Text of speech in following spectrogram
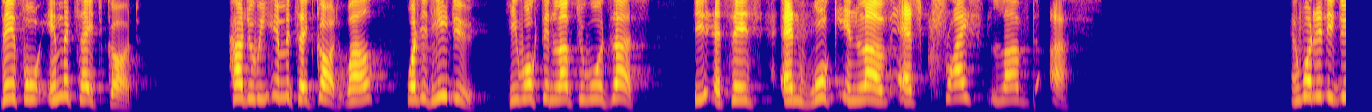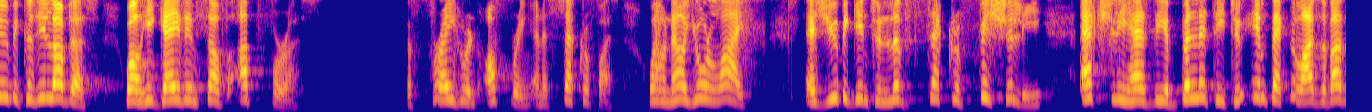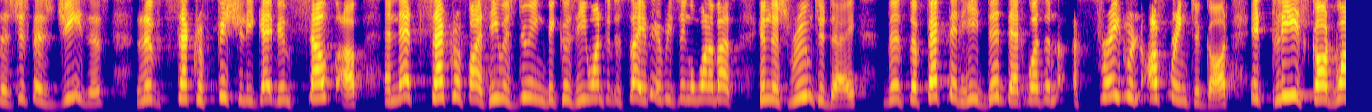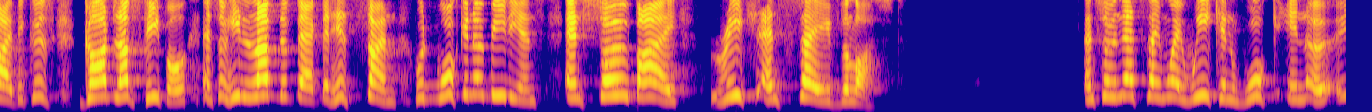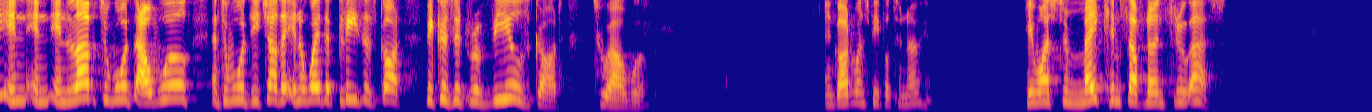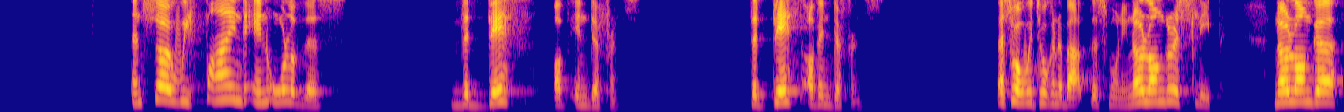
Therefore, imitate God. How do we imitate God? Well, what did He do? He walked in love towards us. He, it says, and walk in love as Christ loved us. And what did He do because He loved us? Well, He gave Himself up for us a fragrant offering and a sacrifice. Wow, now your life, as you begin to live sacrificially, actually has the ability to impact the lives of others, just as Jesus lived sacrificially, gave himself up. And that sacrifice he was doing because he wanted to save every single one of us in this room today. The, the fact that he did that was an, a fragrant offering to God. It pleased God. Why? Because God loves people. And so he loved the fact that his son would walk in obedience and so by reach and save the lost. And so, in that same way, we can walk in, uh, in, in, in love towards our world and towards each other in a way that pleases God because it reveals God to our world. And God wants people to know Him, He wants to make Himself known through us. And so, we find in all of this the death of indifference. The death of indifference. That's what we're talking about this morning. No longer asleep, no longer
